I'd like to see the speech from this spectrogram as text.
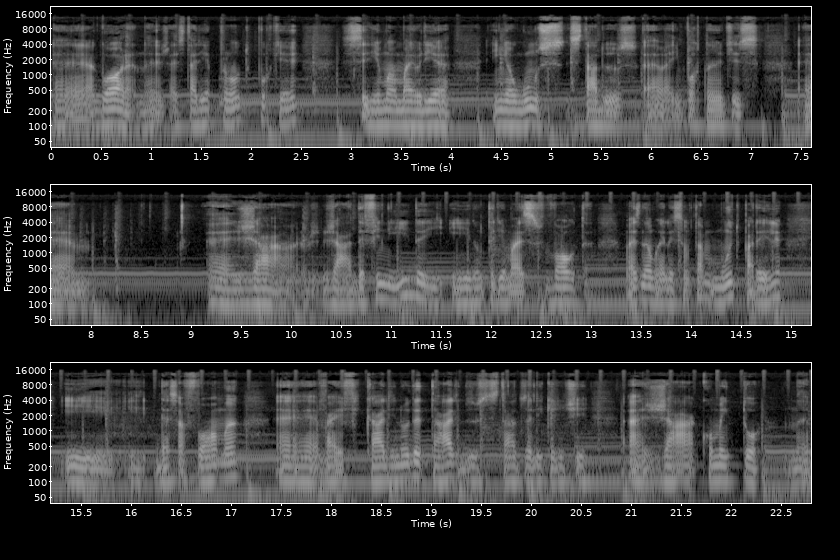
é, agora, né? já estaria pronto, porque seria uma maioria em alguns estados é, importantes é, já, já definida e, e, não teria mais volta. Mas não, a eleição está muito parelha e, e dessa forma vai ficar ali no detalhe dos estados ali que a gente já comentou, né?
